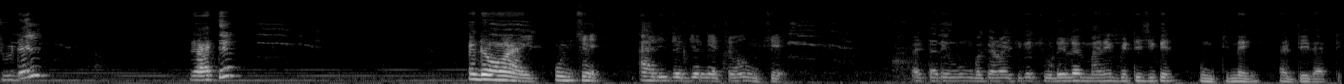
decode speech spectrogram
ચૂડેલ રાતે ડોવાઈ ઊંઘશે. આડી જગ્યા ને તો ઊંઘશે. અત્યારે ઊંઘ બગાડવા છે કે ચૂડેલ મારી બેટી છે કે ઊંઘતી નહીં અડધી રાતે.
